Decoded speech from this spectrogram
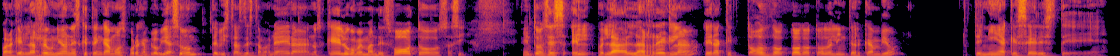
para que en las reuniones que tengamos, por ejemplo, vía Zoom, te vistas de esta manera, no sé qué, luego me mandes fotos, así. Entonces, el- la, la regla era que todo, todo, todo el intercambio tenía que ser, este,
